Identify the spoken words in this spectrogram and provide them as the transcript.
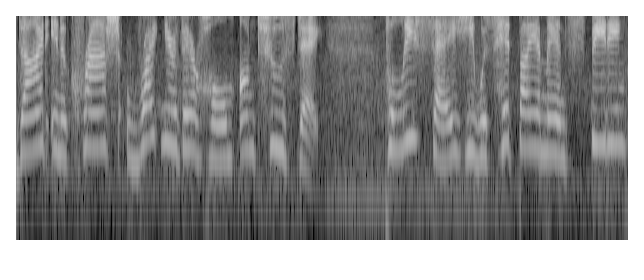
died in a crash right near their home on Tuesday. Police say he was hit by a man speeding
